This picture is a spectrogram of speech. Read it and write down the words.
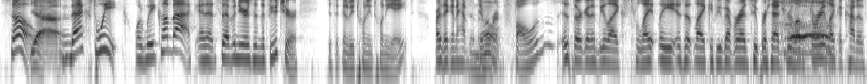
So, Yeah. next week, when we come back and it's seven years in the future, is it going to be 2028? Are they going to have different phones? Is there going to be like slightly, is it like if you've ever read Super Sad True Love Story, like a kind of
